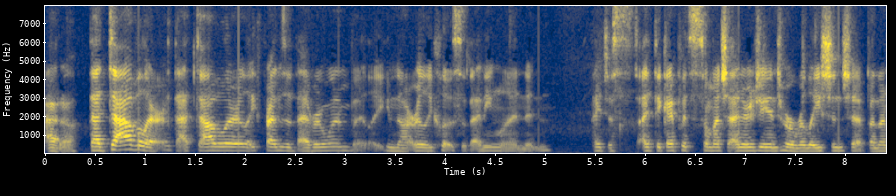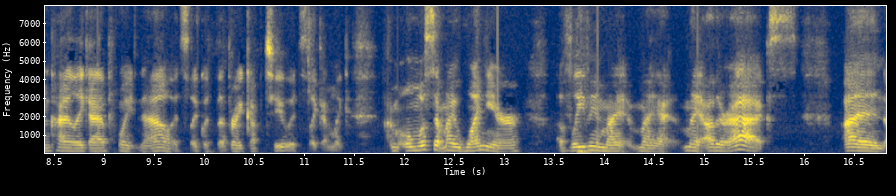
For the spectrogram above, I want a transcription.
I don't know. That dabbler, that dabbler, like friends with everyone, but like not really close with anyone. And I just I think I put so much energy into a relationship and I'm kind of like at a point now it's like with the breakup too it's like I'm like I'm almost at my 1 year of leaving my my my other ex and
